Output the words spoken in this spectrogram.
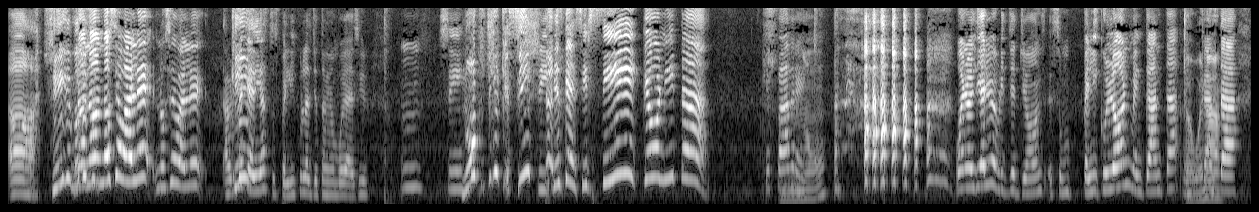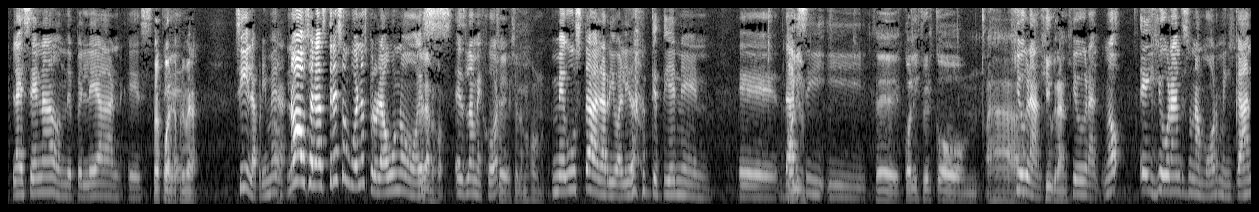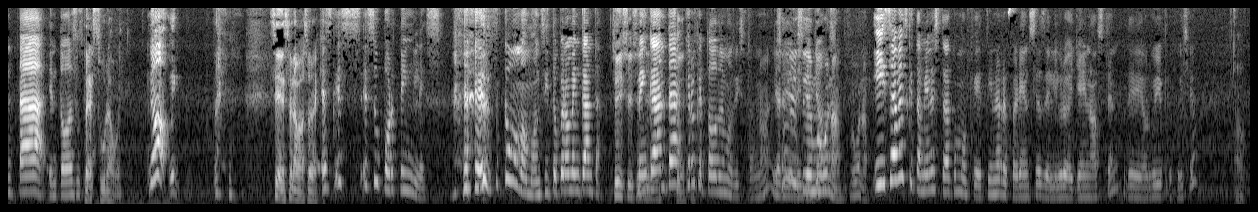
Ah. Sí, No, te- no, no se vale, no se vale. Ahorita ¿Qué? que digas tus películas, yo también voy a decir, mm, sí. No, pues dije que sí. Sí, tienes que decir, sí, qué bonita. Qué padre. No. Bueno, el diario de Bridget Jones es un peliculón, me encanta. Está me buena. encanta la escena donde pelean. Este... ¿Pero cuál? ¿La primera? Sí, la primera. Ah. No, o sea, las tres son buenas, pero la uno Es es, la mejor. es la mejor. Sí, la mejor. Me gusta la rivalidad que tienen eh, Darcy y Sí, Colin Firth con. Ah, Hugh Grant. Hugh Grant. Hugh Grant. No, eh, Hugh Grant es un amor, me encanta en todas sus... Basura, güey. No, eh, Sí, es una basura. es que es, es su porte inglés. es como mamoncito, pero me encanta. Sí, sí, sí. me sí, encanta, sí. creo que todos lo hemos visto, ¿no? Diario Sí, sí, es muy buena, muy buena. Y sabes que también está como que tiene referencias del libro de Jane Austen, de Orgullo y Prejuicio.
